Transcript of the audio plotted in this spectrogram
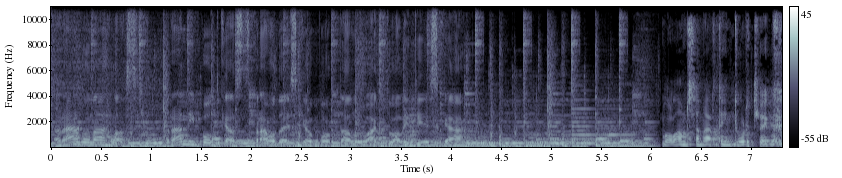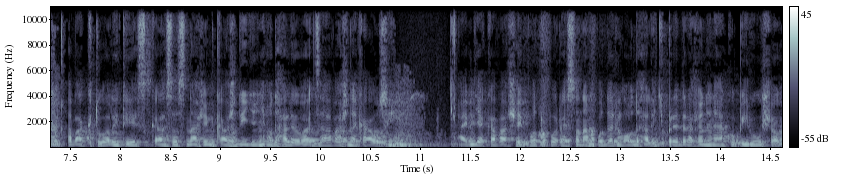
Ráno nahlas. Ranný podcast z pravodajského portálu Aktuality.sk. Volám sa Martin Turček a v Aktuality.sk sa snažím každý deň odhaľovať závažné kauzy. Aj vďaka vašej podpore sa nám podarilo odhaliť predražené nákupy rúšok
